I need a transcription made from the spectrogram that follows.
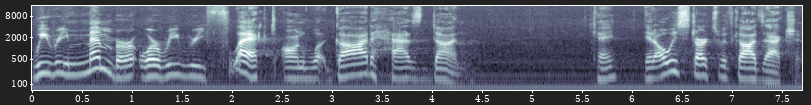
we remember or we reflect on what God has done. Okay? It always starts with God's action.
